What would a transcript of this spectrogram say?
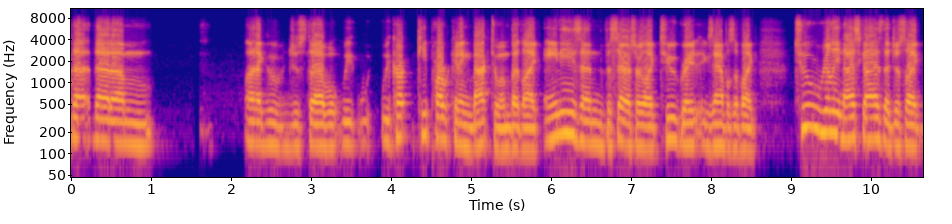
that that um, like just uh, we we, we keep harkening back to him, but like Aenys and Viserys are like two great examples of like two really nice guys that just like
